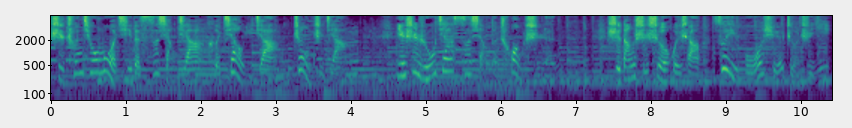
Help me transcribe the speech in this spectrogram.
是春秋末期的思想家和教育家、政治家，也是儒家思想的创始人。是当时社会上最博学者之一，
